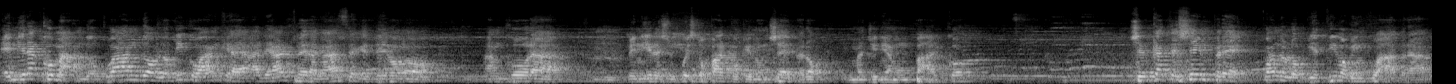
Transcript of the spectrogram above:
e mi raccomando, quando lo dico anche alle altre ragazze che devono ancora venire su questo palco che non c'è, però immaginiamo un palco, cercate sempre, quando l'obiettivo vi inquadra,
